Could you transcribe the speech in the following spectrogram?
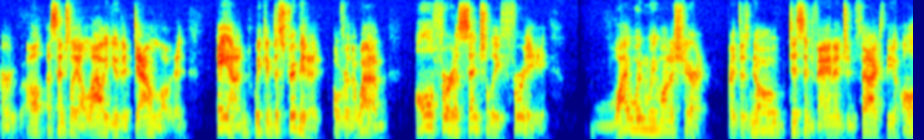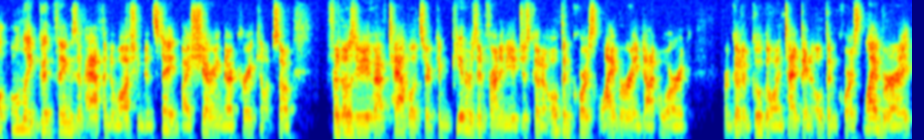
or uh, essentially allow you to download it, and we can distribute it over the web, all for essentially free. Why wouldn't we want to share it? Right? There's no disadvantage. In fact, the all, only good things have happened to Washington State by sharing their curriculum. So, for those of you who have tablets or computers in front of you, just go to opencourselibrary.org or go to Google and type in Open Course Library,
